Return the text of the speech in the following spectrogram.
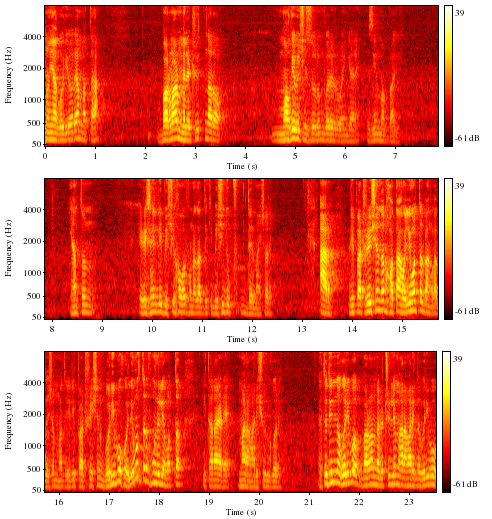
নয়া গরিয়রে মাতা বর্মার মিলিটারিত নর মগে বেশি জুলুম করে রোহিঙ্গারে, জিন মগবাগি ইহান্তন রিসেন্টলি বেশি খবর শোনা যার দেখি বেশি দুঃখ দের মাইসরে। আর রিপাট্রিয়েশনের হতা হইলে মাত্র বাংলাদেশের মাঝে রিপাট্রিয়েশন গরিব হইলে মাত্র শুনিলে মাত্র ইতারা এড়ে মারামারি শুরু করে। এতদিন নগরিব বারবার মিলিটারিলে মারামারি নগরিব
